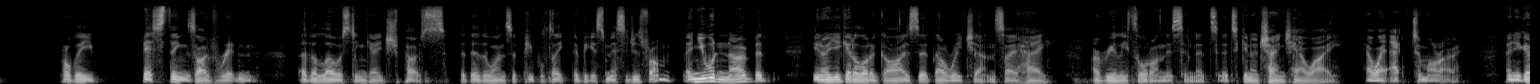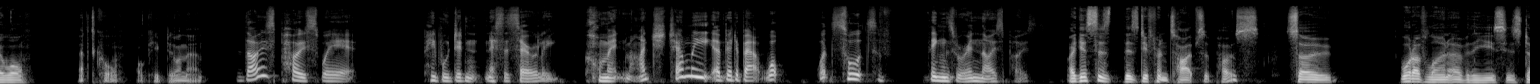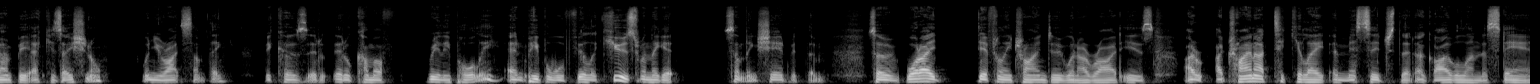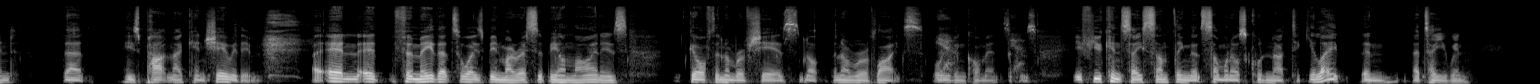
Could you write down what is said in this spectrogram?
probably best things I've written are the lowest engaged posts, but they're the ones that people take the biggest messages from. And you wouldn't know, but you know, you get a lot of guys that they'll reach out and say, "Hey, I really thought on this, and it's it's going to change how I how I act tomorrow." And you go, "Well, that's cool. I'll keep doing that." Those posts where people didn't necessarily comment much, tell me a bit about what, what sorts of things were in those posts. I guess there's there's different types of posts. So what I've learned over the years is don't be accusational when you write something because it it'll come off really poorly and people will feel accused when they get something shared with them. So what I definitely try and do when I write is I, I try and articulate a message that a guy will understand that his partner can share with him. And it, for me, that's always been my recipe online is go off the number of shares, not the number of likes or Yeah. even comments. Yeah. If you can say something that someone else couldn't articulate, then that's how you win.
